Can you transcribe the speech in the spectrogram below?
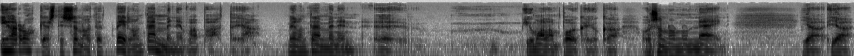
ihan rohkeasti sanoit, että meillä on tämmöinen vapahtaja. Meillä on tämmöinen äh, Jumalan poika, joka on sanonut näin. Ja, ja,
